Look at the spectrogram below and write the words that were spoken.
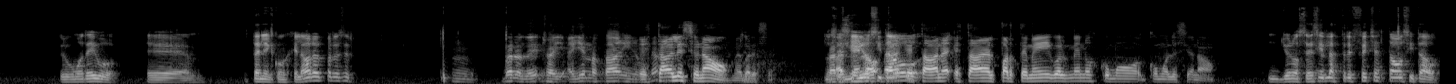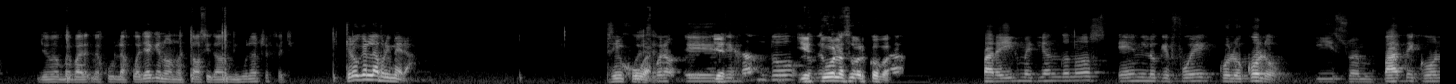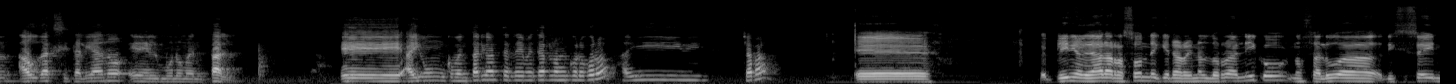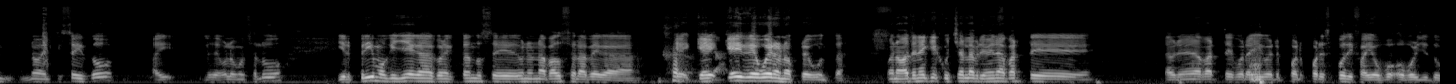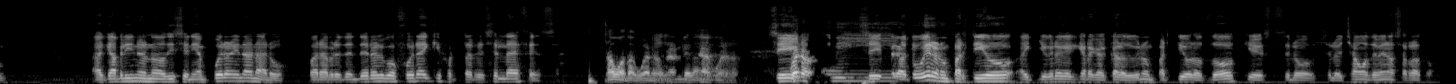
Pero como te digo, eh, está en el congelador al parecer. Mm. Bueno, de hecho, ayer no estaba ni nominado. Estaba lesionado, me parece. No sé si menos, citado, estaba, en, estaba en el parte médico al menos como, como lesionado. yo no sé si en las tres fechas ha estado citado. Yo me, me me la jugaría que no, no ha estado citado en ninguna de las tres fechas. Creo que es la primera. Sin jugar. ser. Bueno, eh, Y- dejando Y estuvo en la Supercopa. para ir metiéndonos en lo que fue Colo Colo y su empate con Audax Italiano en el Monumental. Eh, ¿Hay un comentario antes de meternos en Colo Colo? ¿Ahí, Chapa? Eh, Plinio le da la razón de que era Reinaldo Rueda al Nico. Nos saluda 16962. Ahí le devolvemos el saludo. Y el primo que llega conectándose de una, una pausa a la pega. ¿Qué, qué, qué hay de bueno? Nos pregunta. Bueno, va a tener que escuchar la primera parte. La primera parte por ahí, por, por- por Spotify o, por- o por YouTube. Acá Plinio nos dice: ni Ampuero ni Nanaro. para pretender algo afuera hay que fortalecer la defensa. Estamos de acuerdo. Totalmente de acuerdo. Sí, Bueno, y... sí, pero tuvieron un partido, yo creo que hay que recalcarlo, tuvieron un partido los dos que se lo, se lo echamos de menos hace rato.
